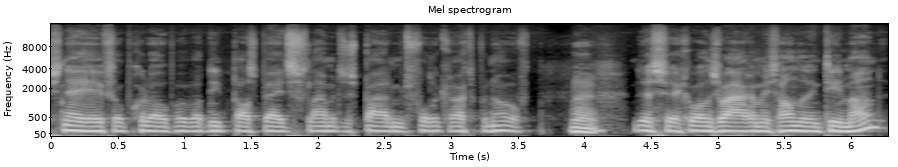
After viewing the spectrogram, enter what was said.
snee heeft opgelopen, wat niet past bij het slaan met een spade met volle kracht op een hoofd. Nee. Dus gewoon zware mishandeling, tien maanden.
